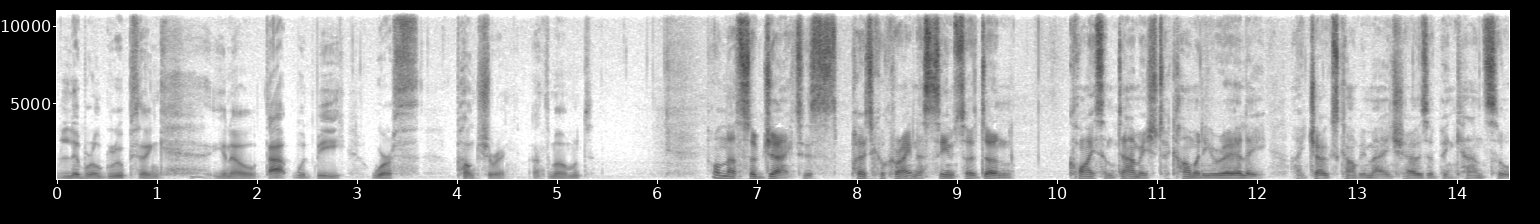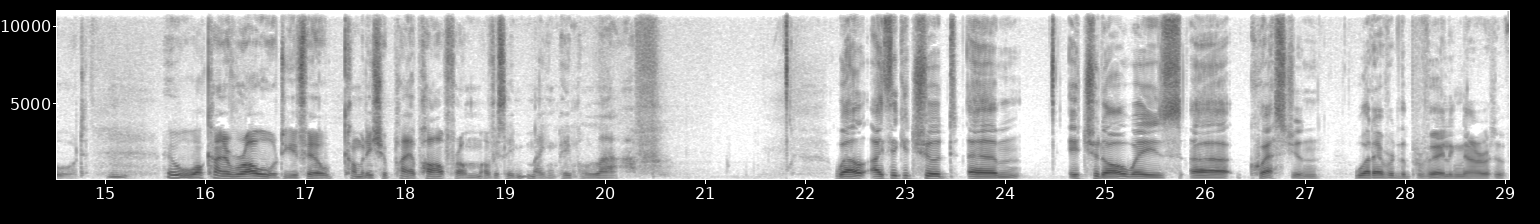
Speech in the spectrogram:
liberal groupthink. You know, that would be worth puncturing at the moment. On that subject, is political correctness seems to have done quite some damage to comedy. Really, like jokes can't be made, shows have been cancelled. Mm. What kind of role do you feel comedy should play apart from obviously making people laugh? Well, I think it should. Um, it should always uh, question whatever the prevailing narrative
